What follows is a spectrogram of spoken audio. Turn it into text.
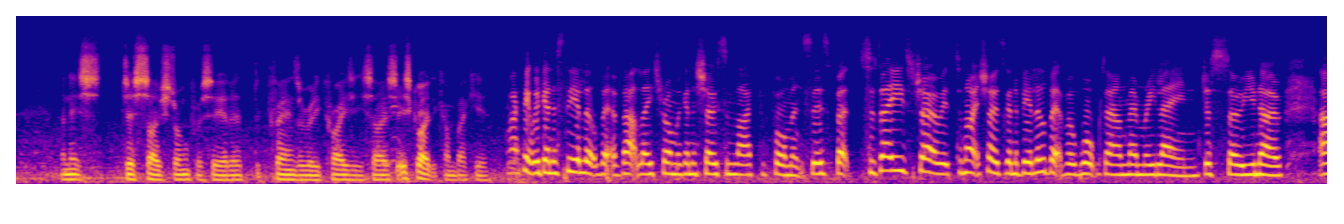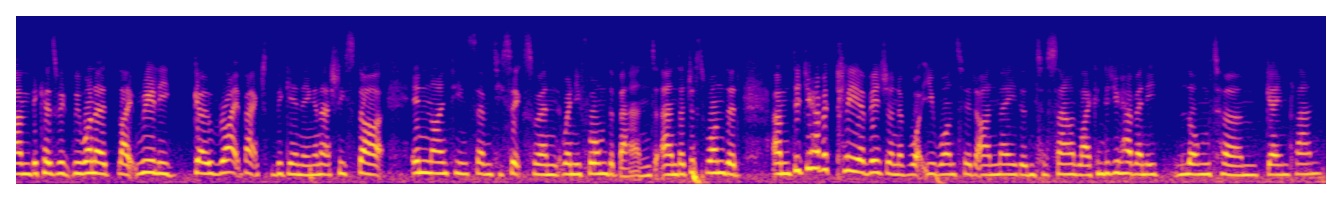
and it's just so strong for us here. The, the fans are really crazy, so it's, it's great to come back here. I think we're going to see a little bit of that later on. We're going to show some live performances. But today's show, tonight's show, is going to be a little bit of a walk down memory lane, just so you know, um, because we, we want to like really go right back to the beginning and actually start in 1976 when, when you formed the band. And I just wondered, um, did you have a clear vision of what you wanted Iron Maiden to sound like, and did you have any long-term game plan?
